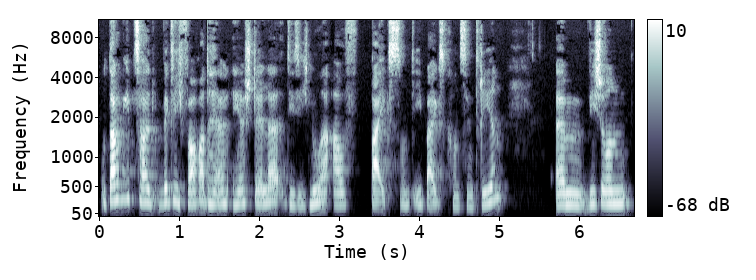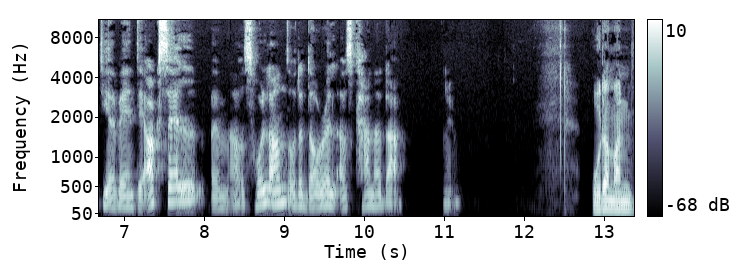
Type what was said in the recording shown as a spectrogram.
Und dann gibt's halt wirklich Fahrradhersteller, die sich nur auf Bikes und E-Bikes konzentrieren. Ähm, wie schon die erwähnte Axel ähm, aus Holland oder Dorrell aus Kanada. Ja. Oder man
